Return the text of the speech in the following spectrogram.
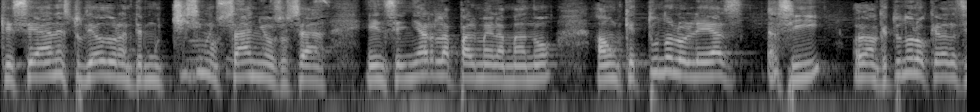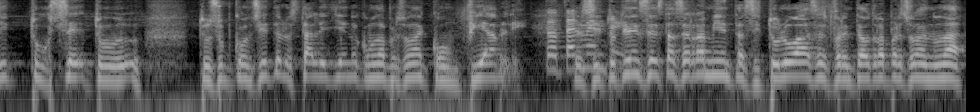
que se han estudiado durante muchísimos, años. O sea, enseñar la palma de la mano, aunque tú no lo leas así, aunque tú no lo creas así, tu, tu, tu subconsciente lo está leyendo como una persona confiable. Entonces, si tú Totalmente. tienes estas herramientas, si tú lo haces frente a otra persona en una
